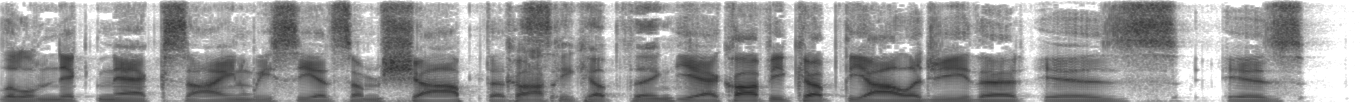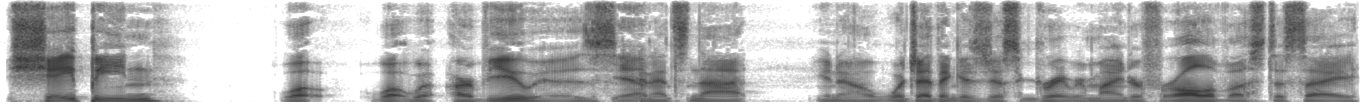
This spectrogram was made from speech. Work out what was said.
little knickknack sign we see at some shop that's coffee cup thing yeah coffee cup theology that is is shaping what our view is, yeah. and it's not you know, which I think is just a great reminder for all of us to say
